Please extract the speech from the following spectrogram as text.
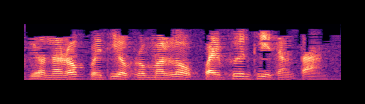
เที่ยวนรกไปเที่ยวพรหมโลกไปพื้นที่ต่างๆ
